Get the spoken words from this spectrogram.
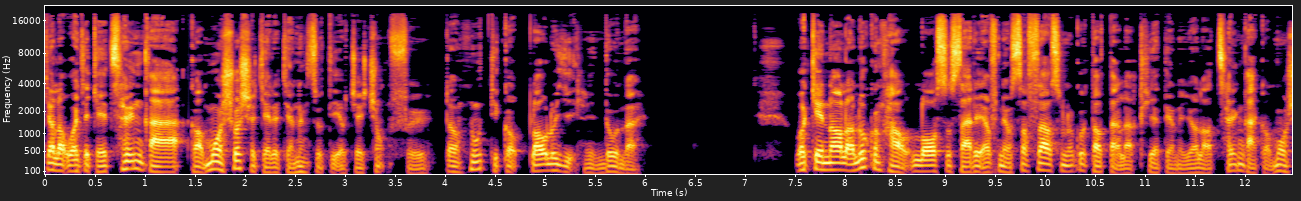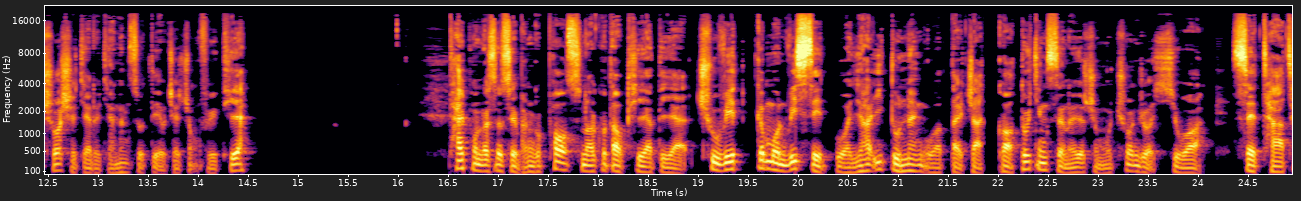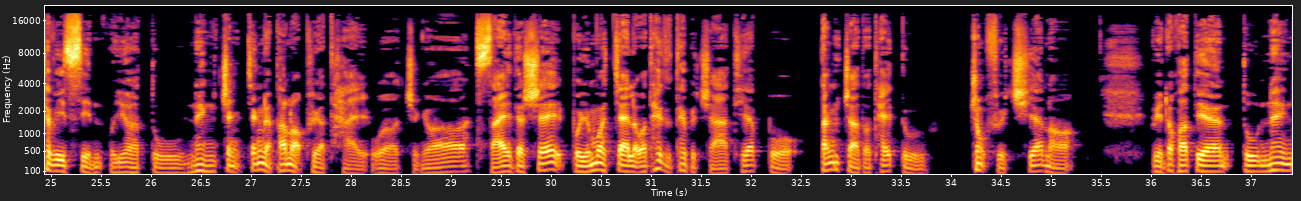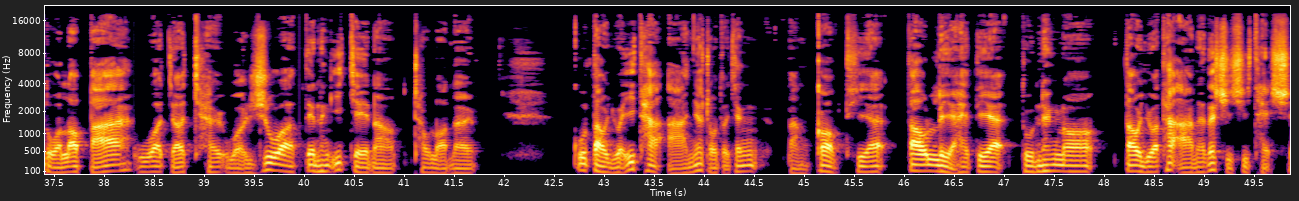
จะเราว่าจะเกิดเชิงกาก็มั่วชั่วเฉยเลยจะนั่งสุดเดียวใจจงฟื้นตรงนู้นที่ก็เปล่าลุยลินดูเลย ว่าเกนอลลูกของเขาลอสสายเดียฟเนวซาฟซาวสนุกตอตาละเคียเตียนยอลอดใช้งานกับโมชัวเฉยเดียนังสุเตียวเฉจงฟิเทียท้ายพลรัสเซีพังกพ่อสนอกุตอาเคียเตียชูวิทกมลวิสิตหัวยาอิตุนังหัวแต่จัดก็ตัวจังเสนอยชมุชวนยชัวเศรษฐาทวีสินอุยตูนั่งจังจังเนี่พานอเพื่อไทยว่าจังว่าสายแต่เช่ปุยมอใจแล้ว่าไทยสุดไทยประชาเทียบปตั้งจ่าตัวไทยตูจงฝึกเชียเนาะ เต่าอยู่ท่าอ่านเนี่ยได้ชิชิเทเช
